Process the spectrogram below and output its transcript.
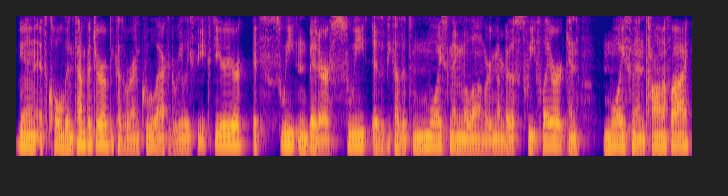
Again, it's cold in temperature because we're in cool acrid release the exterior. It's sweet and bitter. Sweet is because it's moistening the lung. Remember the sweet flavor can moisten and tonify.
